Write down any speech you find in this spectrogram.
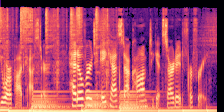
you're a podcaster. Head over to acast.com to get started for free.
